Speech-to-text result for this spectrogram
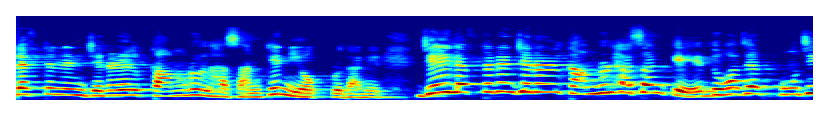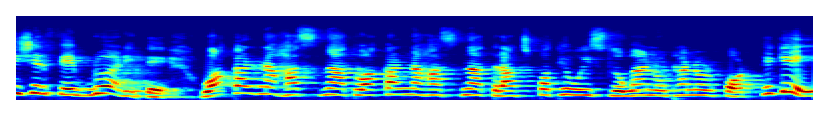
লেফটেন্যান্ট জেনারেল কামরুল হাসানকে নিয়োগ প্রদানের। যেই লেফটেন্যান্ট জেনারেল কামরুল হাসানকে দু হাজার পঁচিশের ফেব্রুয়ারিতে ওয়াকারনা হাসনাত ওয়াকারনা হাসনাত রাজপথে ওই স্লোগান ওঠানোর পর থেকেই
